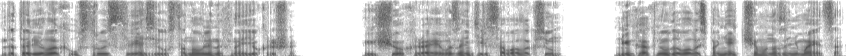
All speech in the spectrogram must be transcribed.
до тарелок устройств связи, установленных на ее крыше. Еще Краева заинтересовала Ксюн. Никак не удавалось понять, чем она занимается,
